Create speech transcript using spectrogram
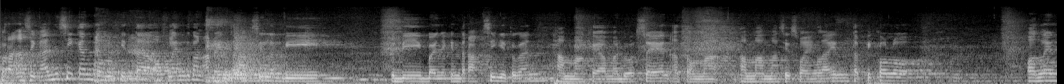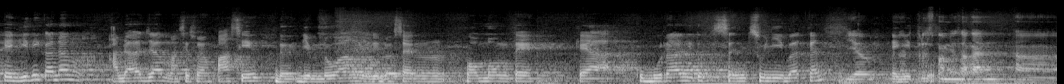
kurang asik aja sih kan kalau kita offline tuh kan ada interaksi lebih lebih banyak interaksi gitu kan sama kayak sama dosen atau sama, sama mahasiswa yang lain tapi kalau online kayak gini kadang ada aja mahasiswa yang pasif diem doang jadi dosen ngomong teh kayak kuburan gitu sunyi banget kan Ya, Kayak gitu. terus kalau misalkan uh,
